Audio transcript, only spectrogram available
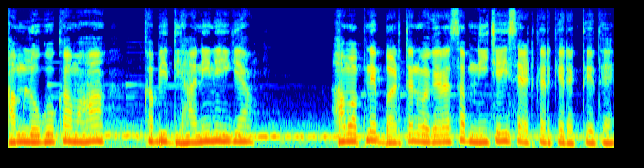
हम लोगों का वहाँ कभी ध्यान ही नहीं गया। हम अपने बर्तन वगैरह सब नीचे ही सेट करके रखते थे।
